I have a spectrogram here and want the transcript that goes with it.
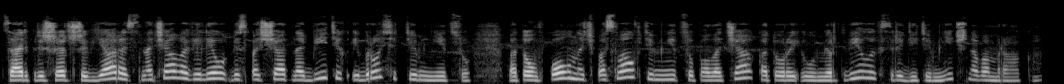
Царь, пришедший в ярость, сначала велел беспощадно бить их и бросить темницу, потом в полночь послал в темницу палача, который и умертвил их среди темничного мрака.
